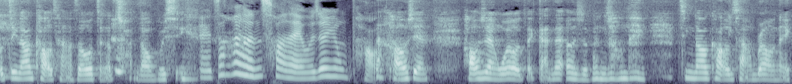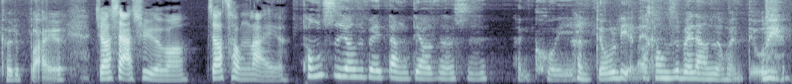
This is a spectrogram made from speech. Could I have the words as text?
我进到考场的时候，我整个喘到不行。哎，这样会很喘哎，我就用跑。好险，好险，我有在赶在二十分钟内进到考场，不然我那一刻就白了，就要下去了吗？就要重来了。通识要是被当掉，真的是。很亏，很丢脸哎！同事被当真会很丢脸。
